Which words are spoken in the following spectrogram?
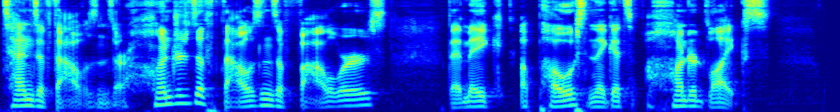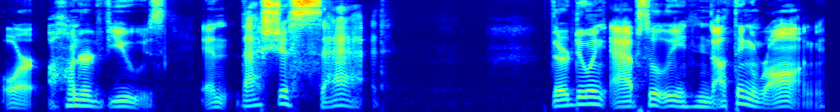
tens of thousands or hundreds of thousands of followers that make a post and it gets 100 likes or 100 views. And that's just sad. They're doing absolutely nothing wrong.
